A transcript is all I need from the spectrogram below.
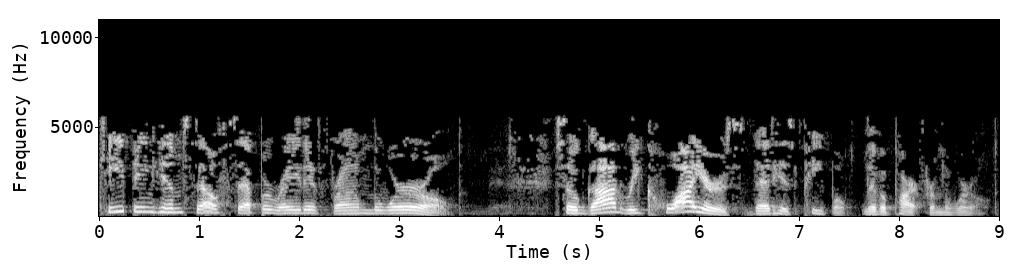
keeping himself separated from the world. So God requires that his people live apart from the world.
